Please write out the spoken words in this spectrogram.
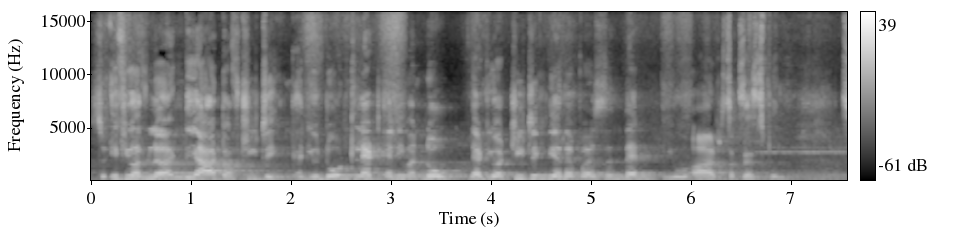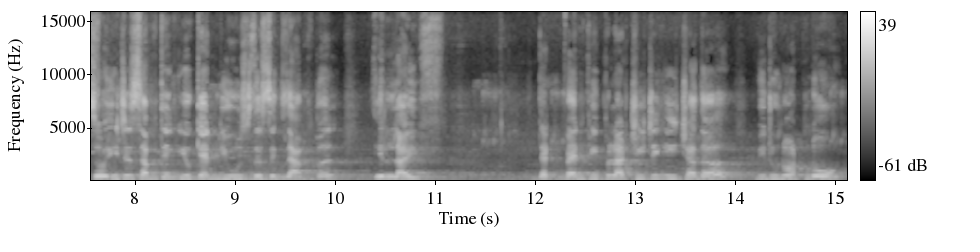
So, if you have learned the art of cheating and you don't let anyone know that you are cheating the other person, then you are successful. So, it is something you can use this example in life. That when people are cheating each other, we do not know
